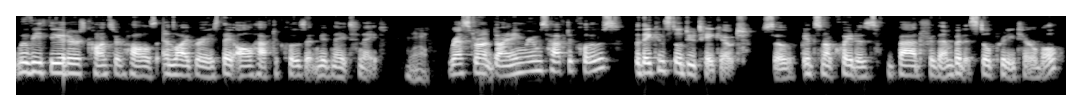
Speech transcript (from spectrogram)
movie theaters, concert halls, and libraries, they all have to close at midnight tonight. Wow. Restaurant dining rooms have to close, but they can still do takeout. So it's not quite as bad for them, but it's still pretty terrible.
